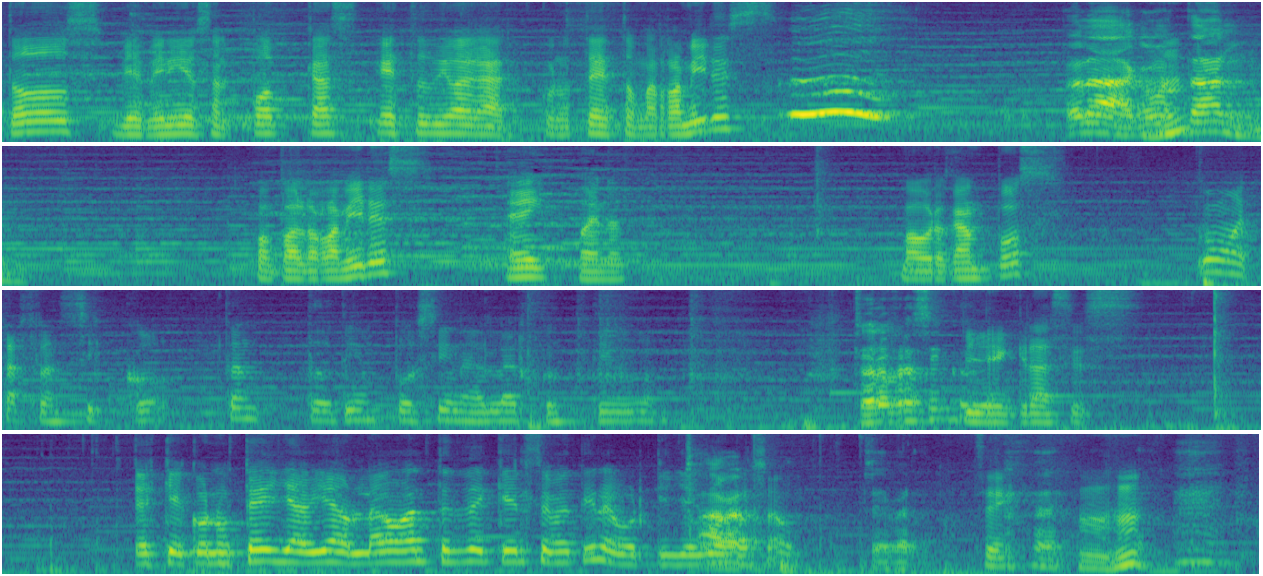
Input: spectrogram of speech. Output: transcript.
todos, bienvenidos al podcast Esto Divagar. Con ustedes Tomás Ramírez, Hola, ¿cómo están? Juan Pablo Ramírez, Hey, bueno. Mauro Campos. ¿Cómo estás, Francisco? Tanto tiempo sin hablar contigo. ¿Solo Francisco? Bien, gracias. Es que con usted ya había hablado antes de que él se metiera porque ya A pasado. Sí, es verdad. Sí.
